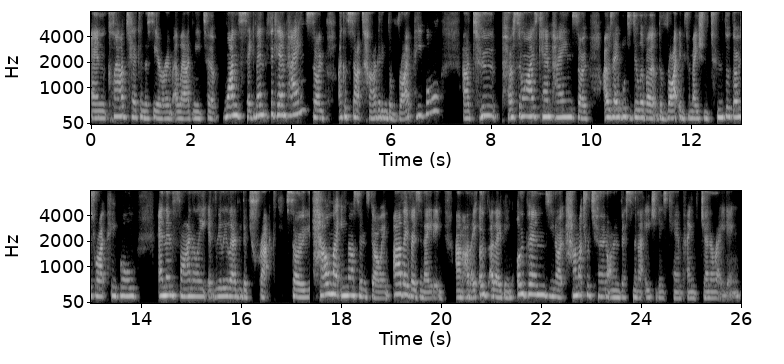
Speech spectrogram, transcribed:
And cloud tech and the CRM allowed me to one segment for campaigns. So I could start targeting the right people, uh, two personalized campaigns. So I was able to deliver the right information to the, those right people. And then finally, it really allowed me to track. So, how are my email sends going? Are they resonating? Um, are they op- are they being opened? You know, how much return on investment are each of these campaigns generating?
